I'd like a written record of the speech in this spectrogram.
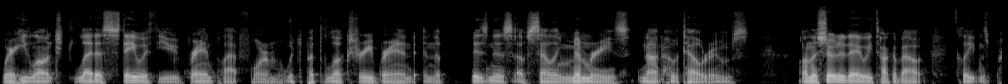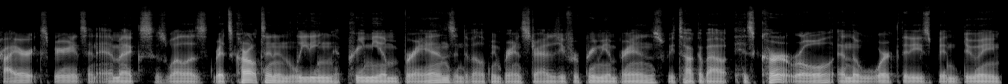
where he launched Let Us Stay With You brand platform, which put the luxury brand in the business of selling memories, not hotel rooms. On the show today, we talk about Clayton's prior experience in Amex as well as Ritz Carlton and leading premium brands and developing brand strategy for premium brands. We talk about his current role and the work that he's been doing,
